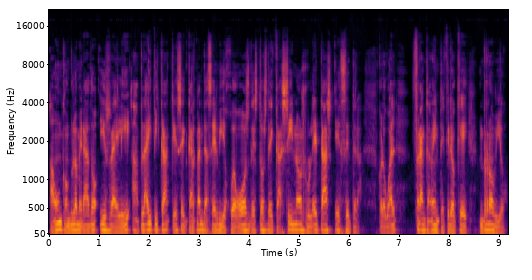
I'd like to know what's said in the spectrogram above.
a un conglomerado israelí Aplaitica que se encargan de hacer videojuegos de estos de casinos, ruletas, etc. Con lo cual, francamente, creo que Robio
